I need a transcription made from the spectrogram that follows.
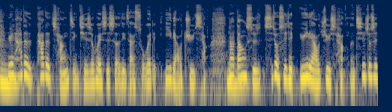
嗯、因为它的它的场景其实会是设立在所谓的医疗剧场。嗯、那当时十九世纪的医疗剧场呢，其实就是。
